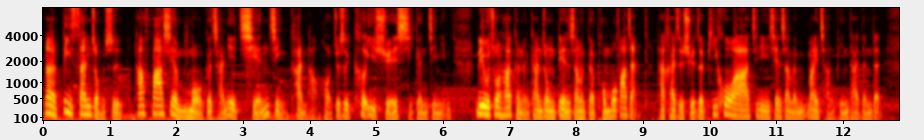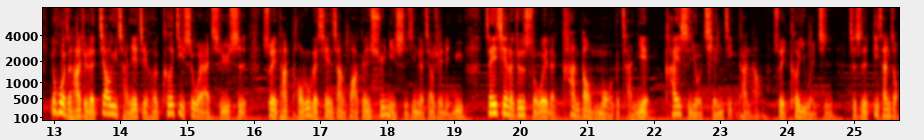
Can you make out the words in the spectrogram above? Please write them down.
那第三种是他发现某个产业前景看好，哈，就是刻意学习跟经营。例如说，他可能看中电商的蓬勃发展，他开始学着批货啊，经营线上的卖场平台等等。又或者他觉得教育产业结合科技是未来趋势，所以他投入了线上化跟虚拟实境的教学领域。这一些呢，就是所谓的看到某个产业开始有前景看好，所以刻意为之。这是第三种。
